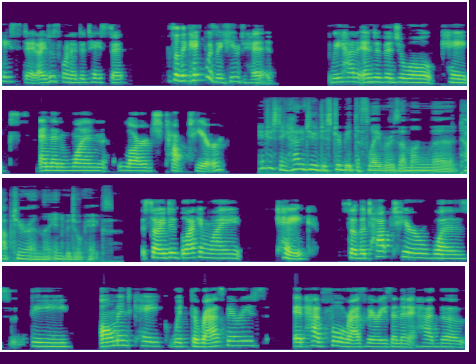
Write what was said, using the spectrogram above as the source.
taste it. I just wanted to taste it. So the cake was a huge hit. We had individual cakes and then one large top tier. Interesting. How did you distribute the flavors among the top tier and the individual cakes? So I did black and white cake. So the top tier was the almond cake with the raspberries. It had full raspberries and then it had the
